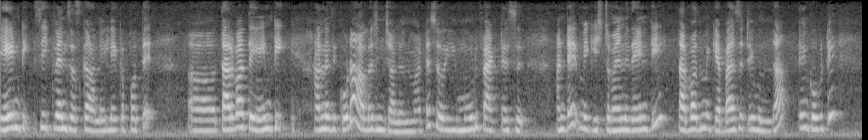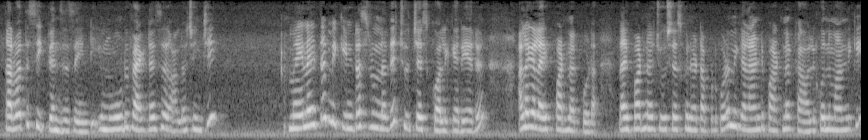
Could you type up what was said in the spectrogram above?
ఏంటి సీక్వెన్సెస్ కానీ లేకపోతే తర్వాత ఏంటి అన్నది కూడా ఆలోచించాలన్నమాట. సో ఈ మూడు ఫ్యాక్టర్స్ అంటే మీకు ఇష్టమైనది ఏంటి? తర్వాత మీ కెపాసిటీ ఉందా? ఇంకొకటి తర్వాత సీక్వెన్సెస్ ఏంటి? ఈ మూడు ఫ్యాక్టర్స్ ఆలోచించి మెయిన్ అయితే మీకు ఇంట్రెస్ట్ ఉన్నదే చూస్ చేసుకోవాలి కెరియర్. అలాగే లైఫ్ పార్ట్నర్ కూడా. లైఫ్ పార్ట్నర్ చూస్ చేసుకునేటప్పుడు కూడా మీకు ఎలాంటి పార్ట్నర్ కావాలి? కొంతమందికి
